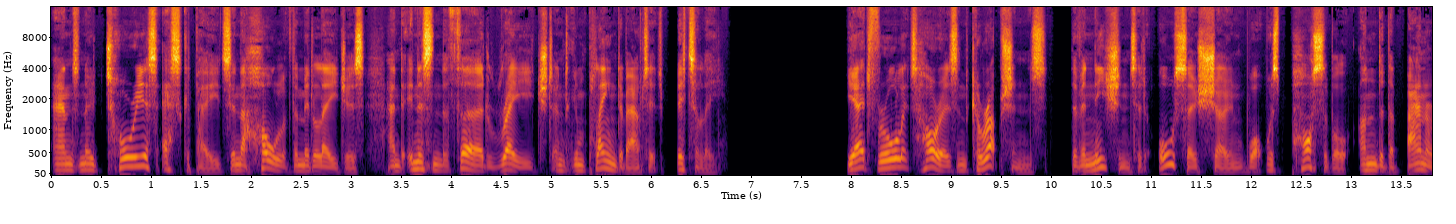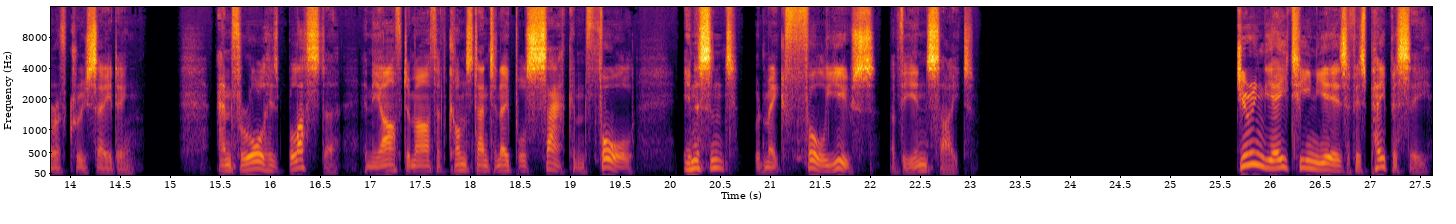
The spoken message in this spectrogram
and notorious escapades in the whole of the Middle Ages, and Innocent III raged and complained about it bitterly. Yet, for all its horrors and corruptions, the Venetians had also shown what was possible under the banner of crusading. And for all his bluster in the aftermath of Constantinople's sack and fall, Innocent would make full use of the insight. During the 18 years of his papacy,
